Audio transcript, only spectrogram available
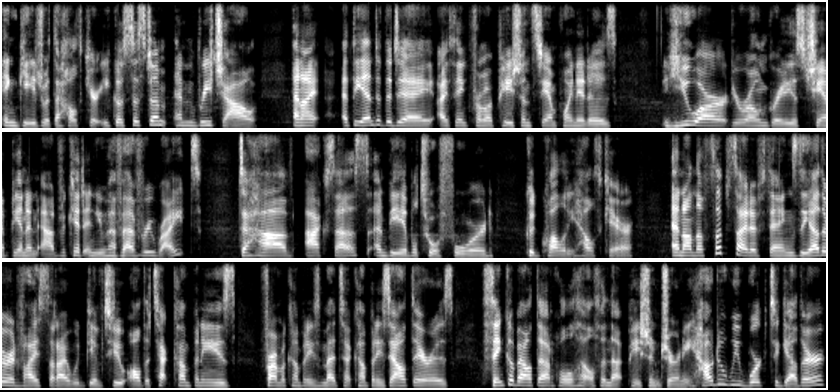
engage with the healthcare ecosystem and reach out. And I, at the end of the day, I think from a patient standpoint, it is you are your own greatest champion and advocate, and you have every right to have access and be able to afford good quality healthcare. And on the flip side of things, the other advice that I would give to all the tech companies, pharma companies, med tech companies out there is think about that whole health and that patient journey. How do we work together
